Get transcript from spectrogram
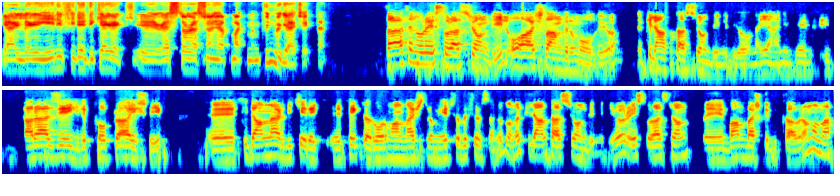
yerlere yeni fide dikerek e, restorasyon yapmak mümkün mü gerçekten? Zaten o restorasyon değil, o ağaçlandırma oluyor. Plantasyon deniliyor ona. Yani e, araziye gidip toprağı işleyip e, fidanlar dikerek e, tekrar ormanlaştırmaya çalışırsanız ona plantasyon deniliyor. Restorasyon e, bambaşka bir kavram ama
